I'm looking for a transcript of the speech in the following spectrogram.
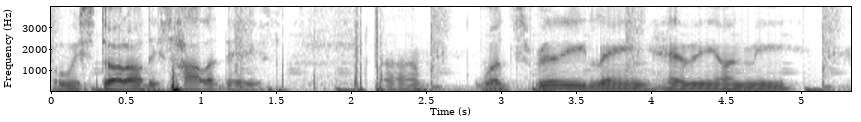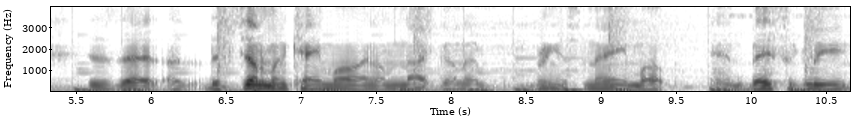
Where we start all these holidays. Um, what's really laying heavy on me is that uh, this gentleman came on. I'm not gonna bring his name up, and basically,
